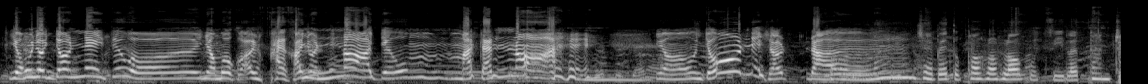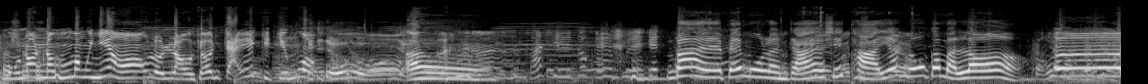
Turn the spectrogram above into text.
dùng cho cho nên chứ dùng một cái khai khai dùng nó mà tránh nó. Dùng chỗ này sợ đời. Chạy bé tụi phong lo lo của chị là tan trời nó nóng mong nhé ờ, họ lầu lầu chạy chỉ chỉ mua của. Ờ. ba ơi, bé mua lần trái xí thải á nó có mà lo. Ờ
